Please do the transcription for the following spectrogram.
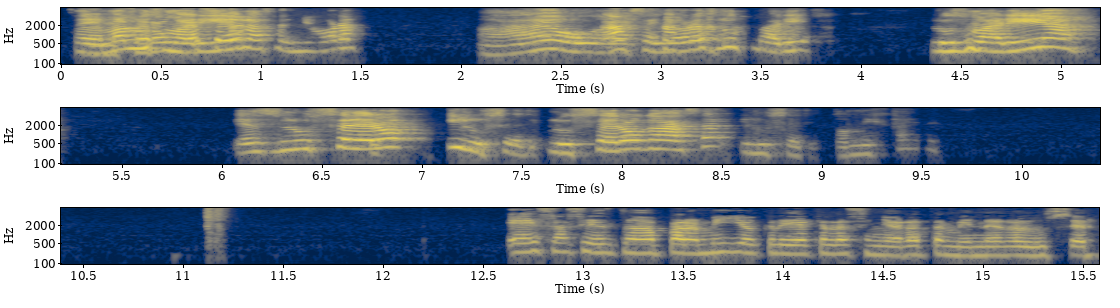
Se llama ¿Lucero Luz María, la señora. Ay, o la señora es Luz María. Luz María. Es Lucero y Lucero. Lucero Gaza y Lucerito Mijares. Esa sí es nueva para mí, yo creía que la señora también era Lucero.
